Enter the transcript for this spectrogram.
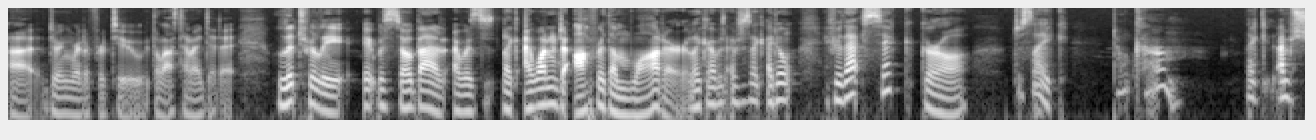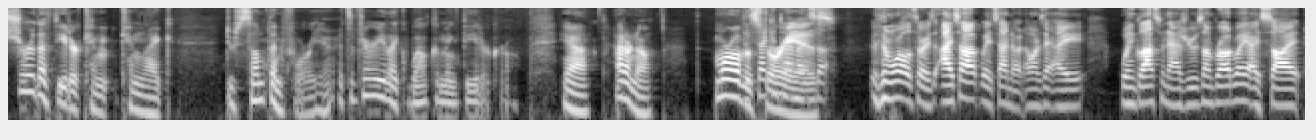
uh, during Murder for Two. The last time I did it, literally, it was so bad. I was like, I wanted to offer them water. Like I was, I was just like, I don't. If you're that sick, girl, just like, don't come. Like I'm sure the theater can can like do something for you. It's a very like welcoming theater, girl. Yeah, I don't know. Moral of the, second story is. saw- the moral of the story is I saw. Wait, side note. I want to say I when Glass Menagerie was on Broadway, I saw it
